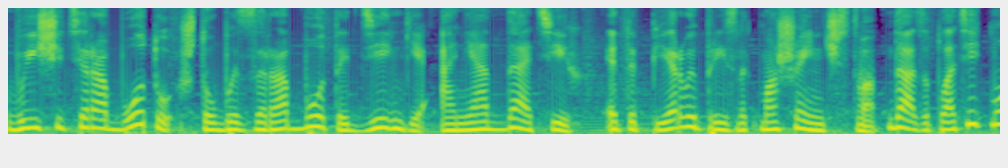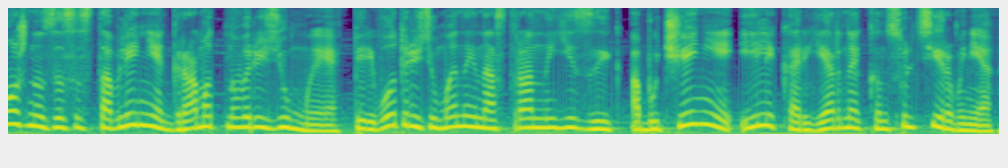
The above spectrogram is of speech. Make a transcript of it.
Вы ищете работу, чтобы заработать деньги, а не отдать их. Это первый признак мошенничества. Да, заплатить можно за составление грамотного резюме, перевод резюме на иностранный язык, обучение или карьерное консультирование.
